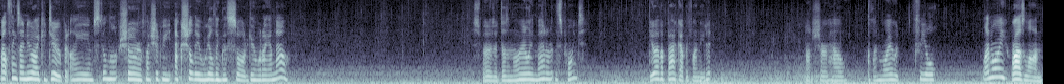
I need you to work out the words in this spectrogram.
Well, things I knew I could do, but I am still not sure if I should be actually wielding this sword given what I am now. Suppose it doesn't really matter at this point. Do you have a backup if I need it. Not sure how Glenroy would feel Lenroy? Roslan.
